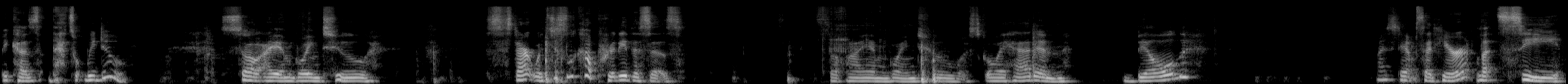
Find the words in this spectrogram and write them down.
because that's what we do. So i am going to start with just look how pretty this is. So i am going to let's go ahead and build my stamp set here. Let's see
